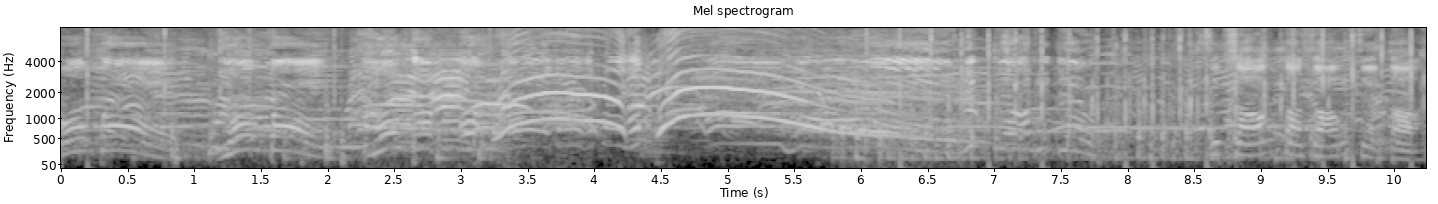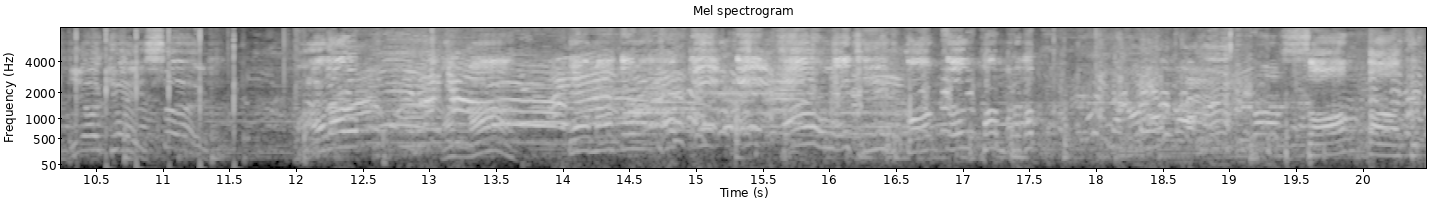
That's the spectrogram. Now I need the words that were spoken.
มองไปมองไปมองกลับโอ้ยได้ครับได้ครับนิดเดียวนิดเดียวสิบสองต่อสองเสิร์ฟต่อ โอเคเซิร์ฟไปแล้วครับทำมาแกมาแกมาเอาเตะเตะเข้าไอ้ทีมกองเกิงคว่ำนะครับสองต่อสิบ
